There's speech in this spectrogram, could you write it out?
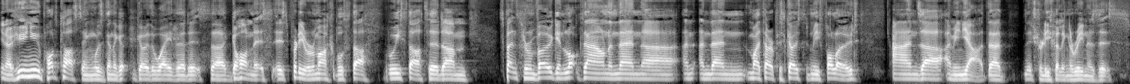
you know, who knew podcasting was going to go the way that it's uh, gone? It's, it's pretty remarkable stuff. We started um, Spencer and Vogue in lockdown, and then uh, and and then my therapist ghosted me, followed, and uh, I mean, yeah, they're literally filling arenas. It's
